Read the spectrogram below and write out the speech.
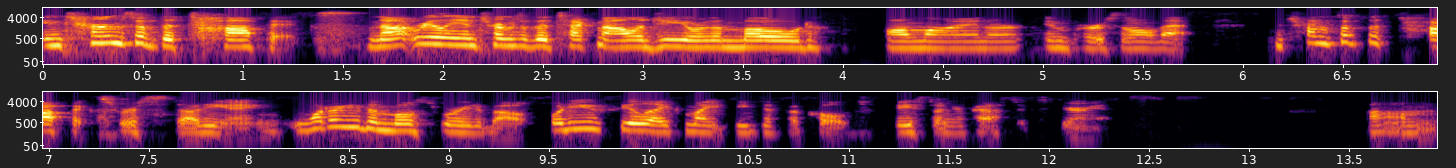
in terms of the topics, not really in terms of the technology or the mode online or in person, all that. In terms of the topics we're studying, what are you the most worried about? What do you feel like might be difficult based on your past experience? Um,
